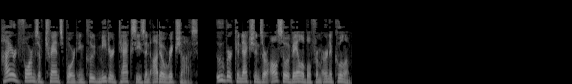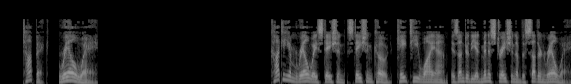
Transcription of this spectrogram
Hired forms of transport include metered taxis and auto rickshaws. Uber connections are also available from Ernakulam. Railway Kottayam Railway Station station code, KTYM is under the administration of the Southern Railway.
